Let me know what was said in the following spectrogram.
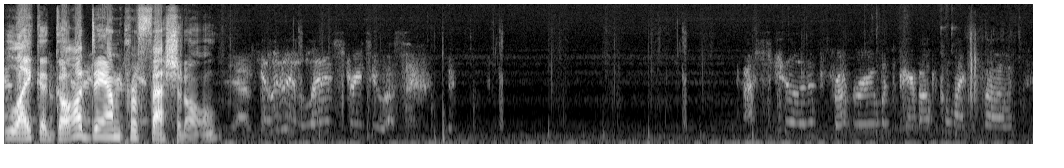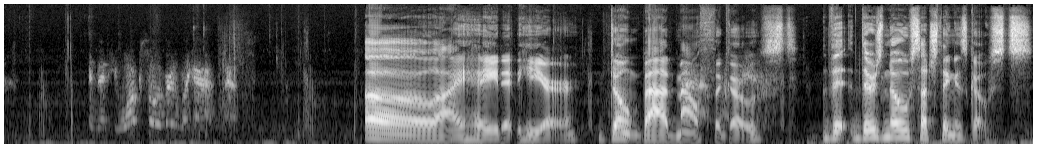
like a goddamn professional. Yeah. You literally led it straight to us. I was just chilling in the front room with the parabolical microphone, and then he walks over and like, ah, Oh, I hate it here. Don't badmouth the ghost. Th- there's no such thing as ghosts.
